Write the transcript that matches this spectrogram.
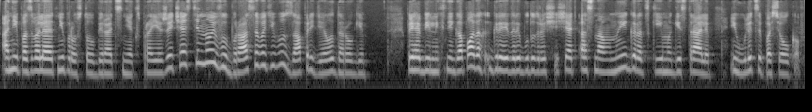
Они позволяют не просто убирать снег с проезжей части, но и выбрасывать его за пределы дороги. При обильных снегопадах грейдеры будут расчищать основные городские магистрали и улицы поселков.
